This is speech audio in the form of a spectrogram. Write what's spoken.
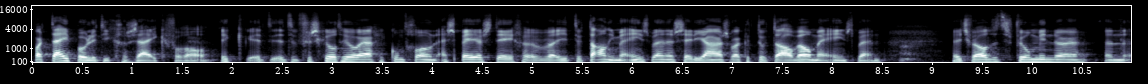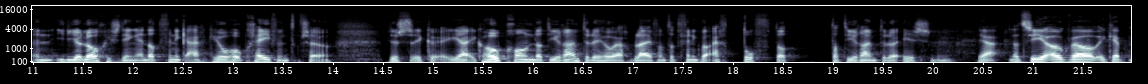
partijpolitiek gezeik vooral. Ik, het, het verschilt heel erg. Je komt gewoon SP'ers tegen waar je het totaal niet mee eens bent... en CDA'ers waar ik het totaal wel mee eens ben. Weet je wel, het is veel minder een, een ideologisch ding. En dat vind ik eigenlijk heel hoopgevend of zo. Dus ik, ja, ik hoop gewoon dat die ruimte er heel erg blijft. Want dat vind ik wel echt tof dat, dat die ruimte er is nu. Ja, dat zie je ook wel. Ik heb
